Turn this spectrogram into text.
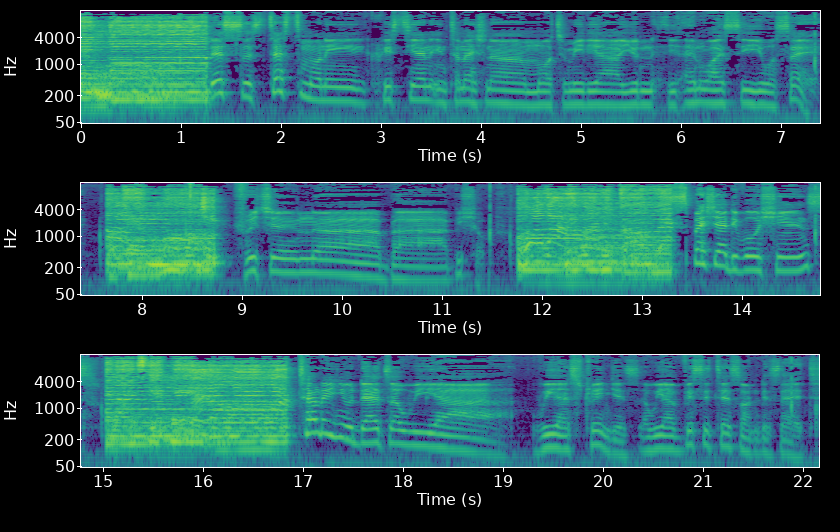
Ehi. This is Testimony Christian International Multimedia UN NYC USA. Featuring uh, Bishop. Special devotions telling you that uh, we are we are strangers, we are visitors on this earth.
